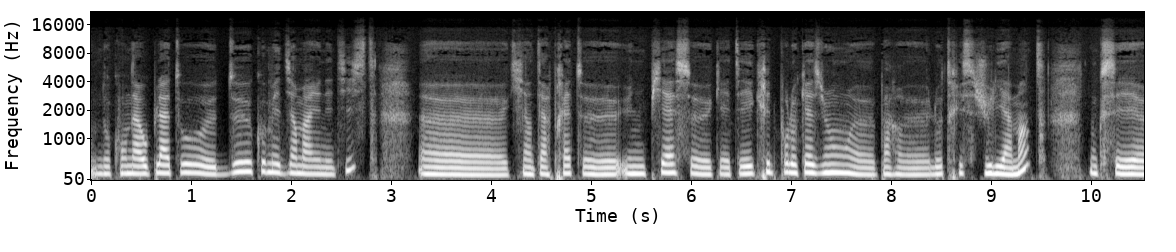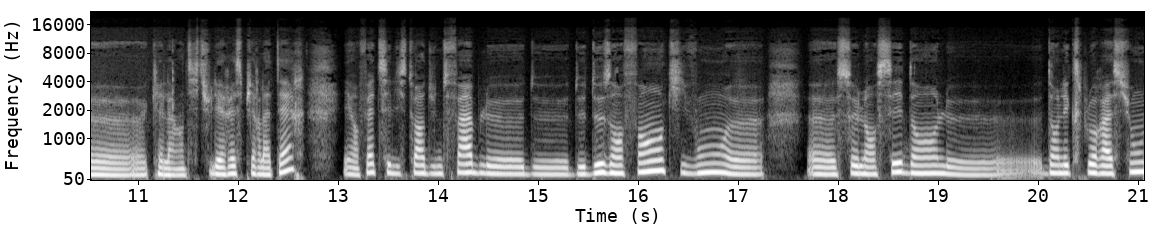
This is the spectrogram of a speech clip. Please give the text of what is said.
donc on a au plateau deux comédiens marionnettistes qui interprètent une pièce qui a été écrite pour l'occasion par l'autrice Julie Aminte. Donc c'est qu'elle a intitulé Respire la terre. Et en fait, c'est l'histoire d'une fable de, de deux enfants qui vont se lancer dans le dans l'exploration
